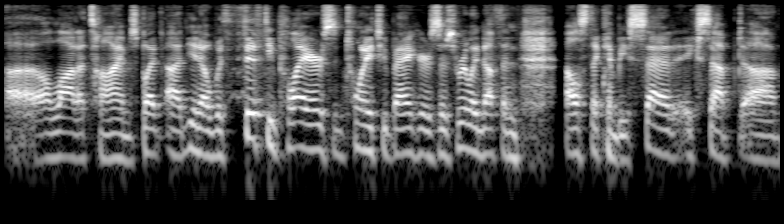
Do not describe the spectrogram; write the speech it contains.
a lot of times. But uh, you know, with 50 players and 22 bankers, there's really nothing else that can be said except uh,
